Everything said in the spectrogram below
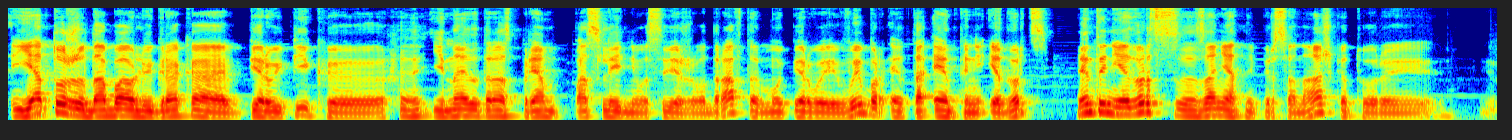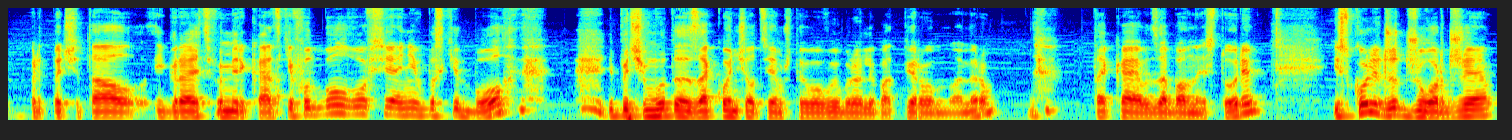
Я тоже добавлю игрока первый пик, э, и на этот раз прям последнего свежего драфта. Мой первый выбор – это Энтони Эдвардс. Энтони Эдвардс – занятный персонаж, который предпочитал играть в американский футбол вовсе, а не в баскетбол. И почему-то закончил тем, что его выбрали под первым номером. Такая вот забавная история. Из колледжа Джорджия.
